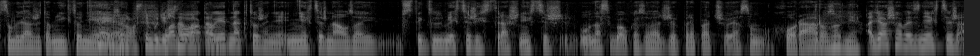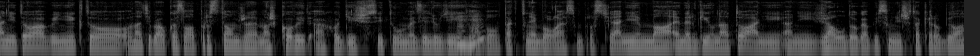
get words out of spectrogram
som vedela, že tam nikto nie Hej, je. že vlastne budeš Lebo sama ako tam. jednak to, že ne, nechceš naozaj styk nechceš ich strašne, nechceš na seba ukazovať, že prepač, ja som chorá. Rozhodne. A ďalšia vec, nechceš ani to, aby niekto na teba ukázal prstom, že máš COVID a chodíš si tu medzi ľudí, uh-huh. lebo tak to nebolo. Ja som proste ani nemala energiu na to, ani, ani žalúdok, aby som niečo také robila.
